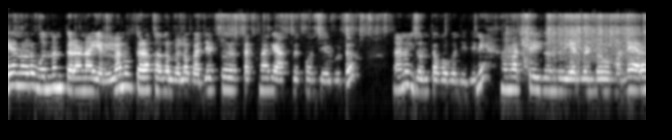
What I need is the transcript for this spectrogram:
ಏನಾದ್ರು ಒಂದೊಂದ್ ತರನ ಎಲ್ಲಾನು ತರಕ್ಕಾಗಲ್ವಲ್ಲ ಬಜೆಟ್ ತಕ್ಕನಾಗೆ ಹಾಕ್ಬೇಕು ಅಂತ ಹೇಳ್ಬಿಟ್ಟು ನಾನು ಇದೊಂದು ತಗೊಬಂದಿದ್ದೀನಿ. ಮತ್ತೆ ಇದೊಂದು ಏರ್ ಬೆಂಡು ಮೊನ್ನೆ ಯಾರೋ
